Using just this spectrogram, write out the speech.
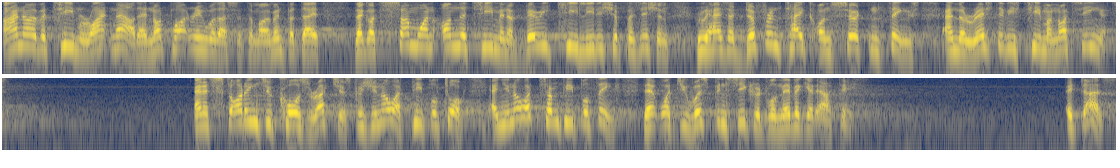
I know of a team right now, they're not partnering with us at the moment, but they, they got someone on the team in a very key leadership position who has a different take on certain things, and the rest of his team are not seeing it. And it's starting to cause ruptures because you know what? People talk. And you know what? Some people think that what you whisper in secret will never get out there. It does.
